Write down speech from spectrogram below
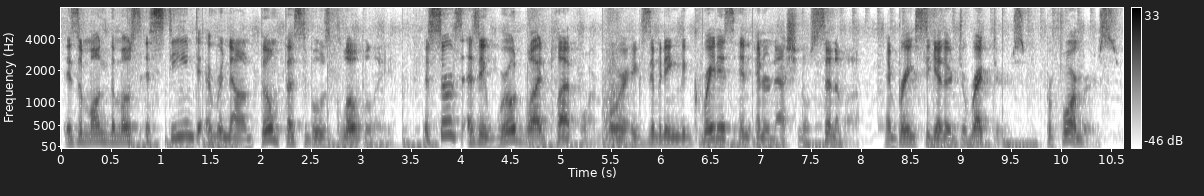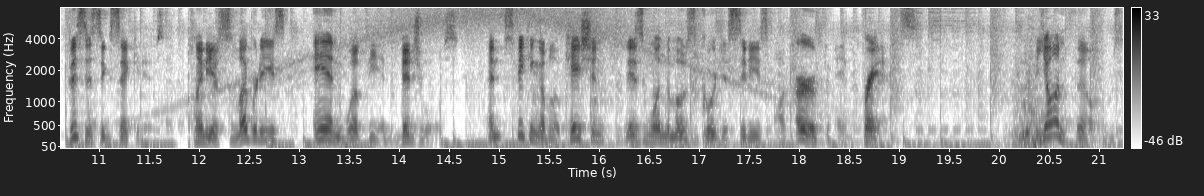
is among the most esteemed and renowned film festivals globally. It serves as a worldwide platform for exhibiting the greatest in international cinema and brings together directors, performers, business executives, plenty of celebrities, and wealthy individuals. And speaking of location, it is one of the most gorgeous cities on earth in France. Beyond films,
